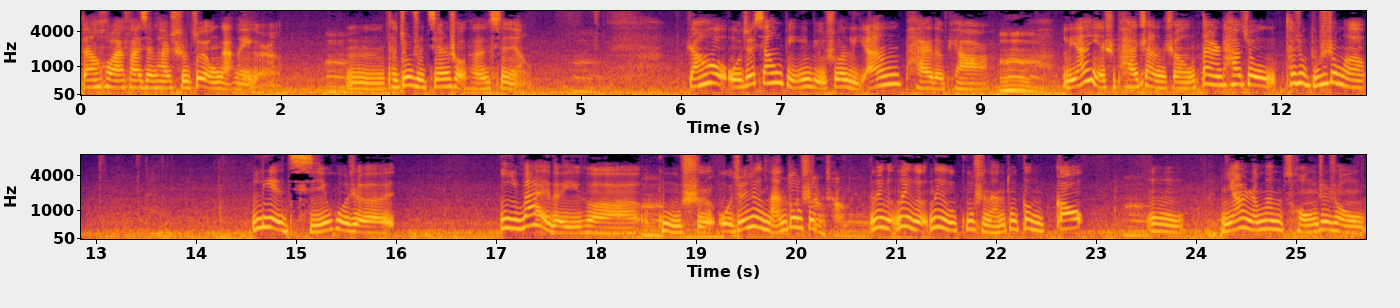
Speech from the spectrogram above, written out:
但是后来发现他是最勇敢的一个人，嗯嗯，他就是坚守他的信仰。嗯然后我觉得相比你比如说李安拍的片儿，嗯，李安也是拍战争，但是他就他就不是这么猎奇或者意外的一个故事。我觉得这个难度是正常的。那个那个那个故事难度更高。嗯，你让人们从这种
